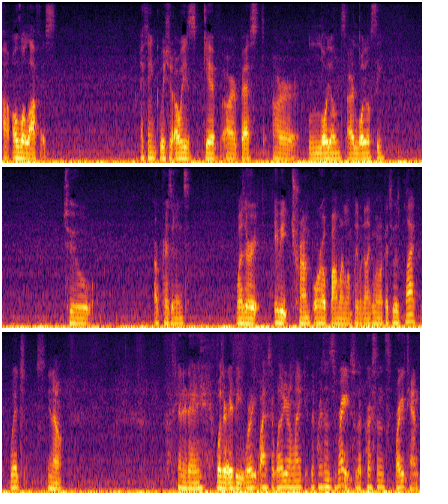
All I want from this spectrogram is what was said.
uh, Oval Office. I think we should always give our best, our loyals, our loyalty to our president, whether it be Trump or Obama. I don't play, but like Obama because he was black, which you know the other day, whether it be whether you don't like the person's race or the person's spray tan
